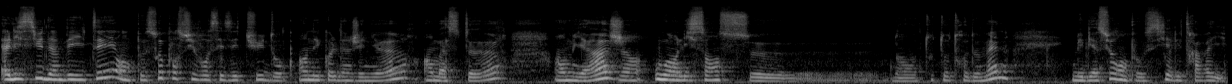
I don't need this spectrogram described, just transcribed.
À l'issue d'un BUT, on peut soit poursuivre ses études donc, en école d'ingénieur, en master, en MIAGE ou en licence euh, dans tout autre domaine. Mais bien sûr, on peut aussi aller travailler.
